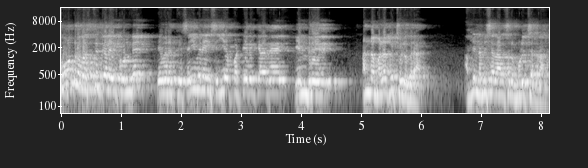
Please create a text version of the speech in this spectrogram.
மூன்று வஸ்துக்களை கொண்டு இவருக்கு செய்வினை செய்யப்பட்டிருக்கிறது என்று அந்த மலக்கு சொல்லுகிறார். அப்படின்னு நபிசல்லாசல முடிச்சிடுறாங்க.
